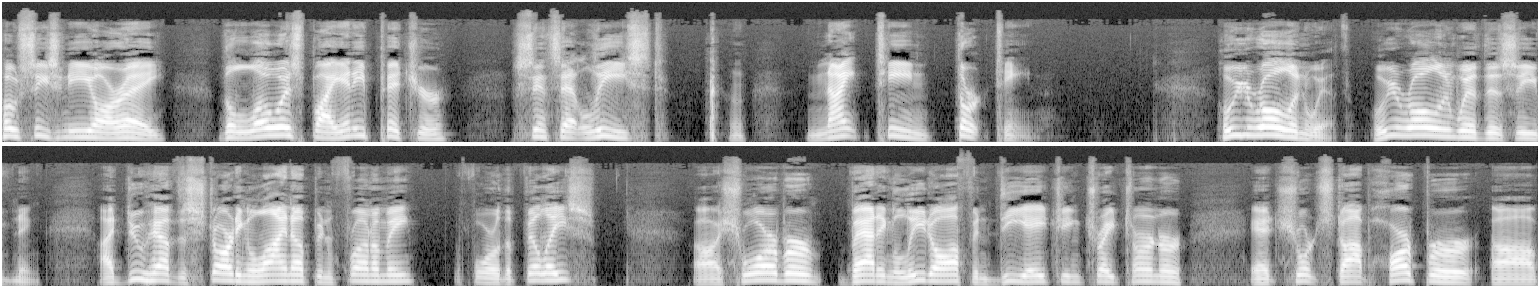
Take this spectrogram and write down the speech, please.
postseason ERA, the lowest by any pitcher since at least 1913. Who you rolling with? Who you rolling with this evening? I do have the starting lineup in front of me for the Phillies. Uh, Schwarber batting leadoff and DHing. Trey Turner at shortstop. Harper uh,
